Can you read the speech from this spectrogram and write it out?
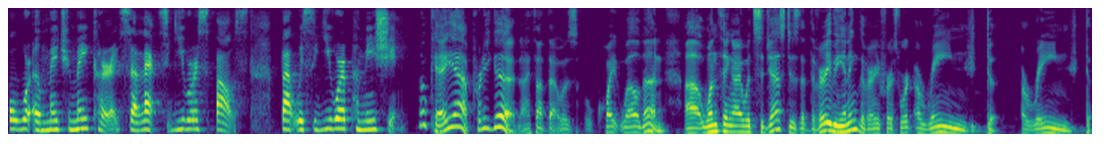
or a matchmaker, selects your spouse, but with your permission. Okay, yeah, pretty good. I thought that was quite well done. Uh, one thing I would suggest is that the very beginning, the very first word, arranged arranged.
